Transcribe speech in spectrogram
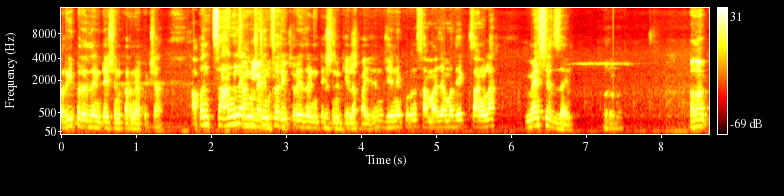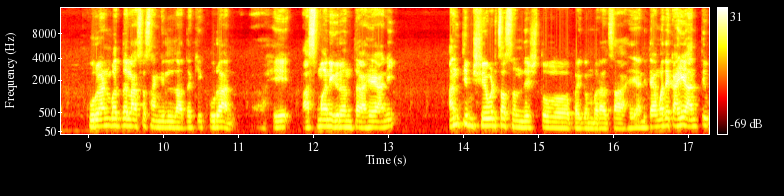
रिप्रेझेंटेशन करण्यापेक्षा आपण चांगल्या गोष्टींचं रिप्रेझेंटेशन केलं. पाहिजे. जेणेकरून समाजामध्ये एक चांगला मेसेज जाईल. बरोबर. आता कुराणबद्दल असं सांगितलं जातं की कुराण हे आसमानी ग्रंथ आहे आणि अंतिम शेवटचा संदेश तो पैगंबराचा आहे आणि त्यामध्ये काही अंतिम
